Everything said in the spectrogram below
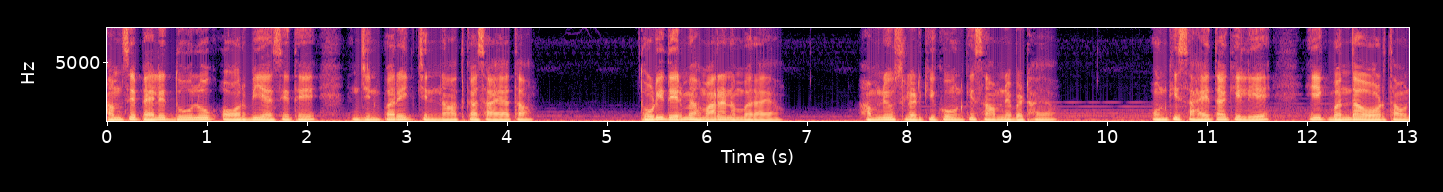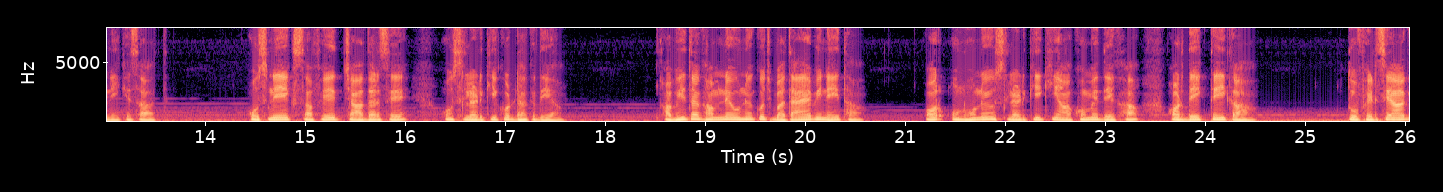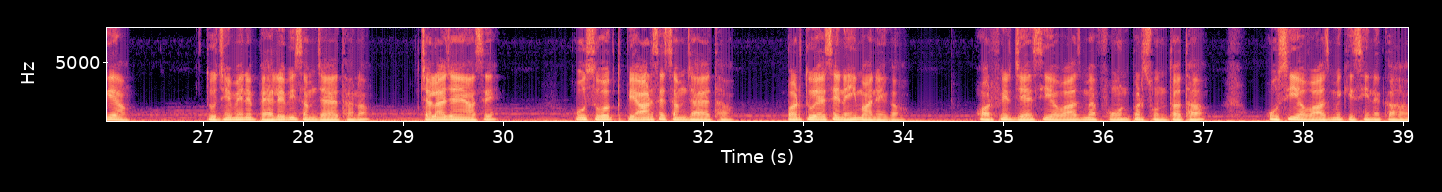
हमसे पहले दो लोग और भी ऐसे थे जिन पर एक जिन्नात का साया था। थोड़ी देर में हमारा नंबर आया। हमने उस लड़की को उनके सामने बैठाया। उनकी सहायता के लिए एक बंदा और था उन्हीं के साथ। उसने एक सफ़ेद चादर से उस लड़की को ढक दिया। अभी तक हमने उन्हें कुछ बताया भी नहीं था और उन्होंने उस लड़की की आँखों में देखा और देखते ही कहा, तू फिर से आ गया? तुझे मैंने पहले भी समझाया था ना? चला जाए यहाँ से। उस वक्त प्यार से समझाया था, पर तू ऐसे नहीं मानेगा। और फिर जैसी आवाज़ मैं फ़ोन पर सुनता था उसी आवाज़ में किसी ने कहा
